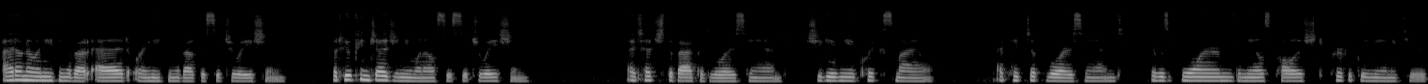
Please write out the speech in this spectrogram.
I don't know anything about Ed or anything about the situation, but who can judge anyone else's situation? I touched the back of Laura's hand. She gave me a quick smile. I picked up Laura's hand. It was warm, the nails polished, perfectly manicured.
